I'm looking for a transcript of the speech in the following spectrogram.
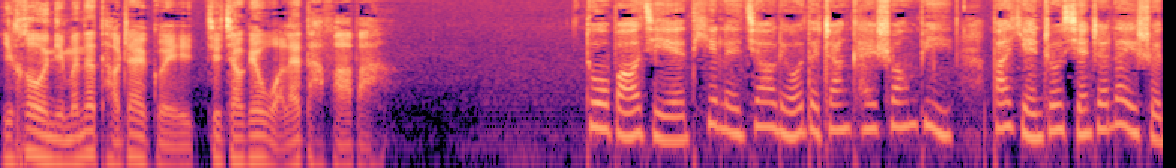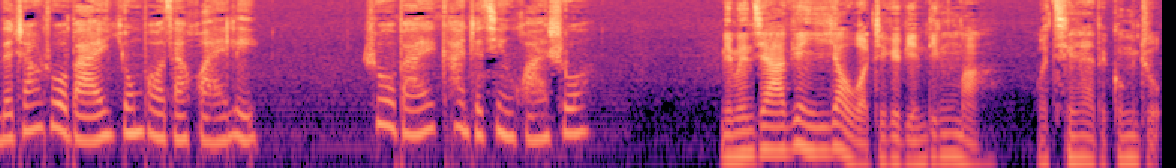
以后你们的讨债鬼就交给我来打发吧。多宝姐涕泪交流地张开双臂，把眼中衔着泪水的张若白拥抱在怀里。若白看着静华说：“你们家愿意要我这个园丁吗，我亲爱的公主？”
